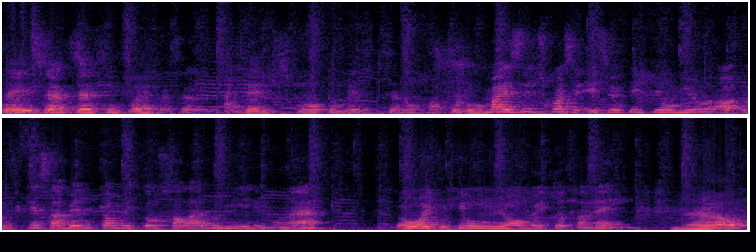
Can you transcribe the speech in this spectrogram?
6, 750. 750. Você desconta o mês que você não faturou. Mas tipo assim, esse 81 mil, eu fiquei sabendo que aumentou o salário mínimo, né? O 81 mil aumentou também? Não,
